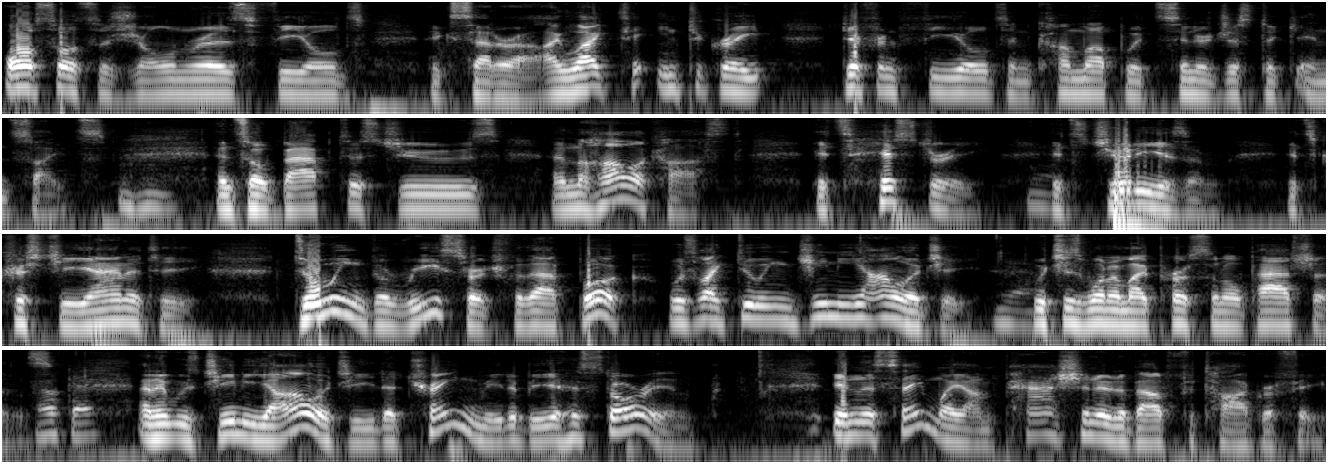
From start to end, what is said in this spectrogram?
all sorts of genres, fields, etc. I like to integrate different fields and come up with synergistic insights. Mm-hmm. And so, Baptist Jews and the Holocaust, it's history, it's Judaism, it's Christianity. Doing the research for that book was like doing genealogy, Yeah. which is one of my personal passions. Okay. And it was genealogy that trained me to be a historian. In the same way, I'm passionate about photography.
